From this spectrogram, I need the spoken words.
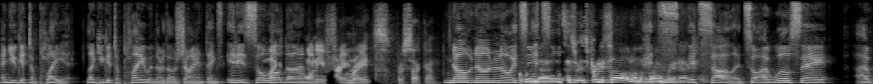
and you get to play it. Like you get to play when they're those giant things. It is so like well done. 20 frame rates per second. No, no, no, no. It's It's, it's it's, it's pretty solid on the frame it's, rate. Actually. it's solid. So I will say, I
